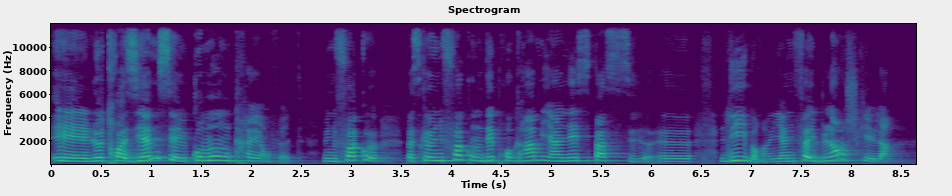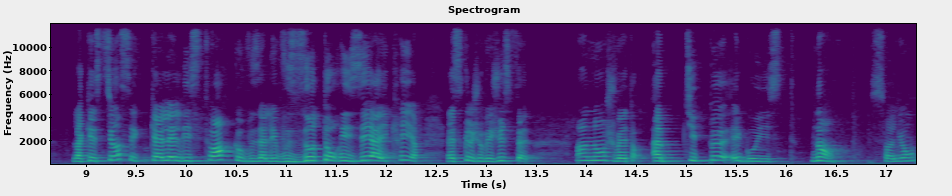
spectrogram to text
Et le troisième, c'est comment on crée en fait. Une fois que, parce qu'une fois qu'on déprogramme, il y a un espace libre, il y a une feuille blanche qui est là. La question, c'est quelle est l'histoire que vous allez vous autoriser à écrire? Est-ce que je vais juste... Ah non, je vais être un petit peu égoïste? Non, soyons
